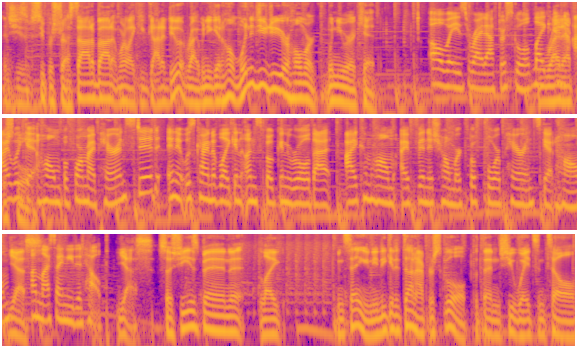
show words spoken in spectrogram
and she's super stressed out about it. And we're like, you got to do it right when you get home. When did you do your homework when you were a kid? Always right after school. Like, Right and I would get home before my parents did. And it was kind of like an unspoken rule that I come home, I finish homework before parents get home. Yes. Unless I needed help. Yes. So she's been like, been saying you need to get it done after school, but then she waits until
